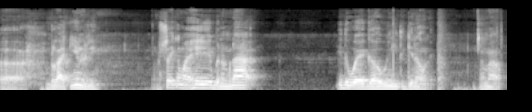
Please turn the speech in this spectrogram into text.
Uh, black unity. I'm shaking my head, but I'm not. Either way it go, we need to get on it. I'm out.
